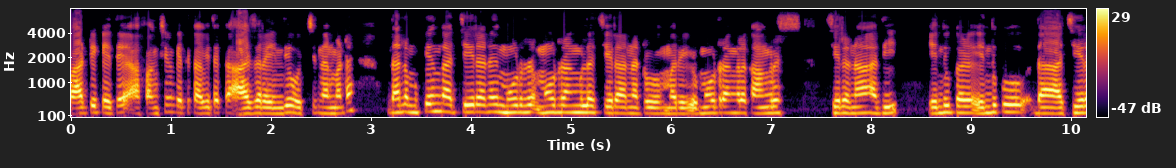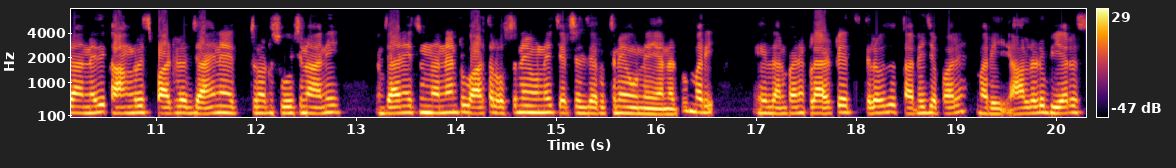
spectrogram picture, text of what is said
పార్టీకి అయితే ఆ ఫంక్షన్కి అయితే కవితక్క హాజరైంది వచ్చిందనమాట దాంట్లో ముఖ్యంగా ఆ చీర అనేది మూడు మూడు రంగుల చీర అన్నట్టు మరి మూడు రంగుల కాంగ్రెస్ చీరన అది? ఎందుకు ఎందుకు దా- ఆ చీర అనేది కాంగ్రెస్ పార్టీలో జాయిన్ అవుతున్నట్టు సూచన అని జాయిన్ అవుతుంది అన్నట్టు వార్తలు వస్తూనే ఉన్నాయి చర్చలు జరుగుతూనే ఉన్నాయి అన్నట్టు. మరి దానిపైన క్లారిటీ అయితే తెలియదు తనే చెప్పాలి. మరి ఆల్రెడీ బీఆర్ఎస్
